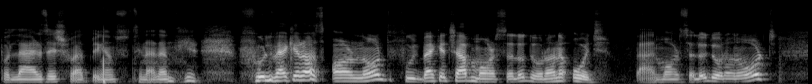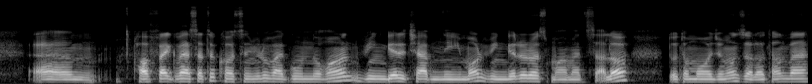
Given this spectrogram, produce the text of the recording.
با لرزش باید بگم سوتی ندم دیگه. full back راست آرنولد full back چپ مارسلو دوران اوج. بله مارسلو دوران اوج. هافبک وسط کاسمیرو و گوندوغان وینگر چپ نیمار وینگر راست محمد صلاح دوتا مهاجمان زلاتان و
